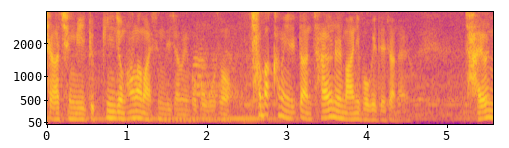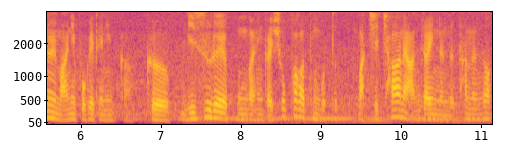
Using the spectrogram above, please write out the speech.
제가 지금 이 느낀 점 하나 말씀드리자면 이거 보고서 차박하면 일단 자연을 많이 보게 되잖아요. 자연을 많이 보게 되니까 그 미술의 공간, 그러니까 쇼파 같은 것도 마치 차 안에 앉아 있는 듯 하면서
